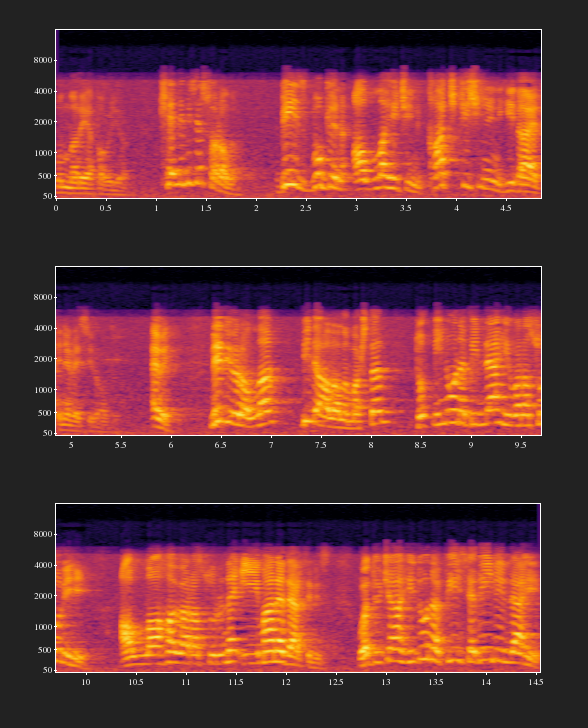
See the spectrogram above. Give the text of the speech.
bunları yapabiliyor. Kendimize soralım. Biz bugün Allah için kaç kişinin hidayetine vesile olduk? Evet. Ne diyor Allah? Bir de alalım baştan. Tu'minune billahi ve rasulihi. Allah'a ve Resulüne iman edersiniz. Fi sebilillahi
